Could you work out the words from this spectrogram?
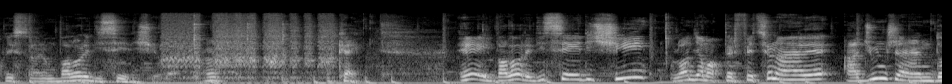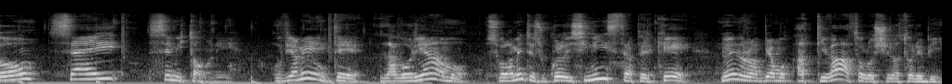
questo è un valore di 16 eh? ok. E il valore di 16 lo andiamo a perfezionare aggiungendo 6 semitoni ovviamente lavoriamo solamente su quello di sinistra perché noi non abbiamo attivato l'oscillatore B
